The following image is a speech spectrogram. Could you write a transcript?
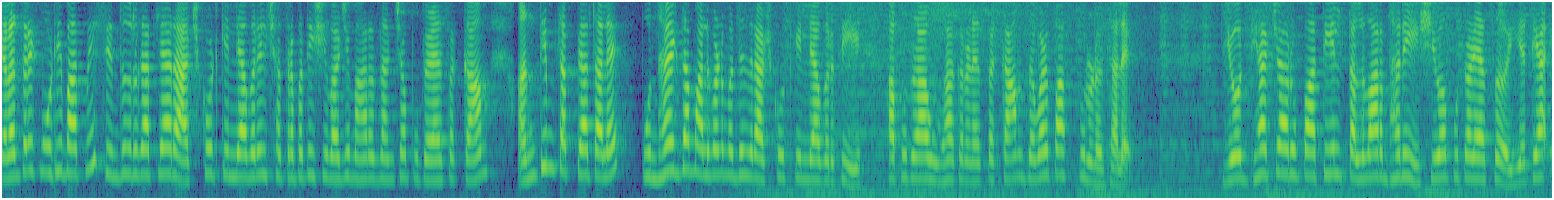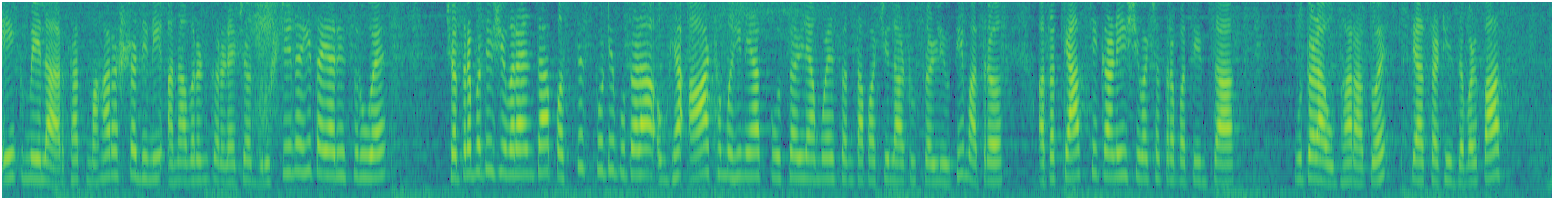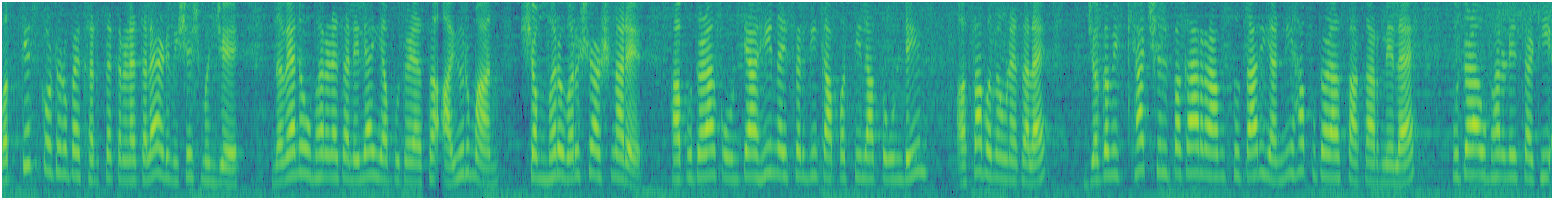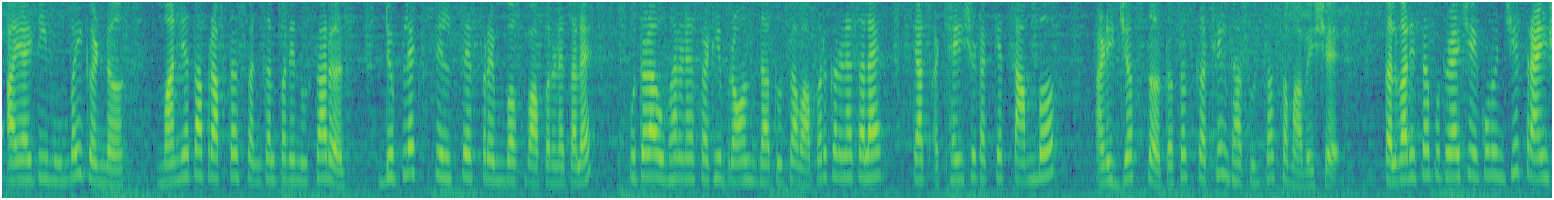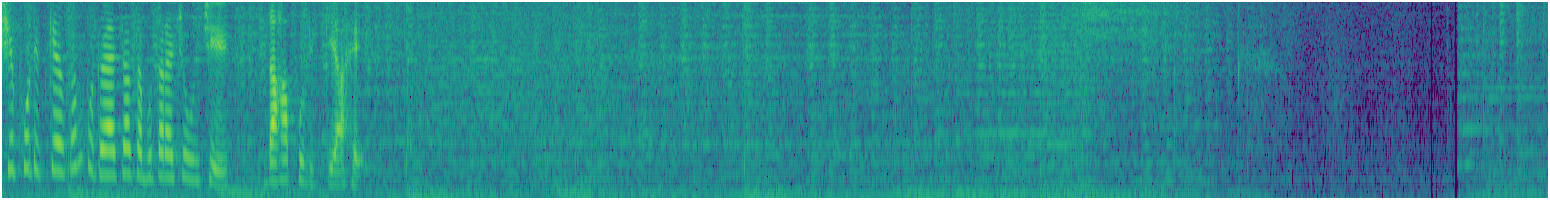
यानंतर एक मोठी बातमी सिंधुदुर्गातल्या राजकोट किल्ल्यावरील छत्रपती शिवाजी महाराजांच्या पुतळ्याचं काम अंतिम टप्प्यात आलंय. पुन्हा एकदा मालवणमधील राजकोट किल्ल्यावरती हा पुतळा उभा करण्याचं काम जवळपास पूर्ण झालंय. योद्ध्याच्या रूपातील तलवारधारी शिवपुतळ्याचं येत्या एक मेला अर्थात महाराष्ट्र दिनी अनावरण करण्याच्या दृष्टीनं ही तयारी सुरू आहे. छत्रपती शिवरायांचा पस्तीस फुटी पुतळा अवघ्या आठ महिन्यात कोसळल्यामुळे संतापाची लाट उसळली होती. मात्र आता त्याच ठिकाणी शिवछत्रपतींचा पुतळा उभा राहतोय. त्यासाठी जवळपास बत्तीस कोटी रुपये खर्च करण्यात आला आणि विशेष म्हणजे नव्यानं उभारण्यात आलेल्या या पुतळ्याचं आयुर्मान शंभर वर्ष असणार आहे. हा पुतळा कोणत्याही नैसर्गिक आपत्तीला तोंड देईल असा बनवण्यात आलाय. जगविख्यात शिल्पकार राम सुतार यांनी हा पुतळा साकारलेला आहे. पुतळा उभारणीसाठी आय आय टी मुंबईकडनं मान्यताप्राप्त संकल्पनेनुसारच ड्युप्लेक्स स्टीलचे फ्रेमवर्क वापरण्यात आलंय. पुतळा उभारण्यासाठी ब्रॉन्झ धातूचा वापर करण्यात आलाय. त्यात अठ्ठ्याऐंशी टक्के तांब आणि जस्त तसंच कथील धातूंचा समावेश आहे. तलवारीचा पुतळ्याची एकूण उंची त्र्याऐंशी फूट इतकी असून पुतळ्याच्या चबुतराची उंची दहा फूट इतकी आहे.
